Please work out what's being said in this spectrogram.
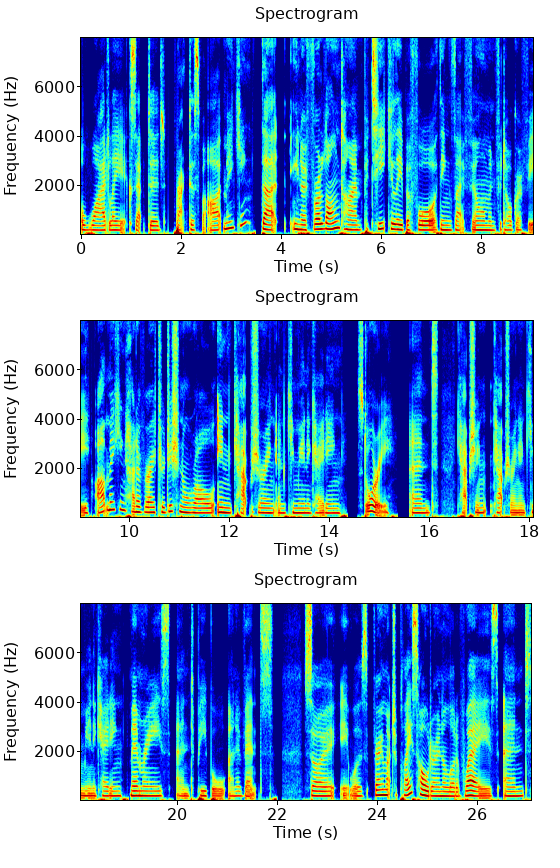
a widely accepted practice for art making that you know, for a long time, particularly before things like film and photography, art making had a very traditional role in capturing and communicating story and capturing capturing and communicating memories and people and events. So it was very much a placeholder in a lot of ways, and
